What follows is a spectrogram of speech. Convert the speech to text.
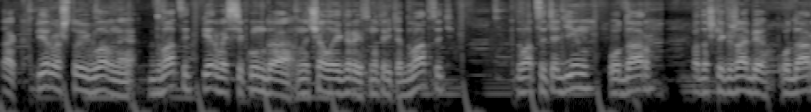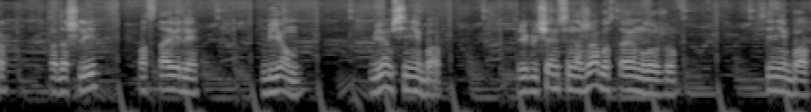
Так, первое, что и главное. 21 секунда начала игры. Смотрите, 20, 21, удар. Подошли к жабе, удар. Подошли, поставили. Бьем. Бьем синий баф. Переключаемся на жабу, ставим лужу. Синий баф.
